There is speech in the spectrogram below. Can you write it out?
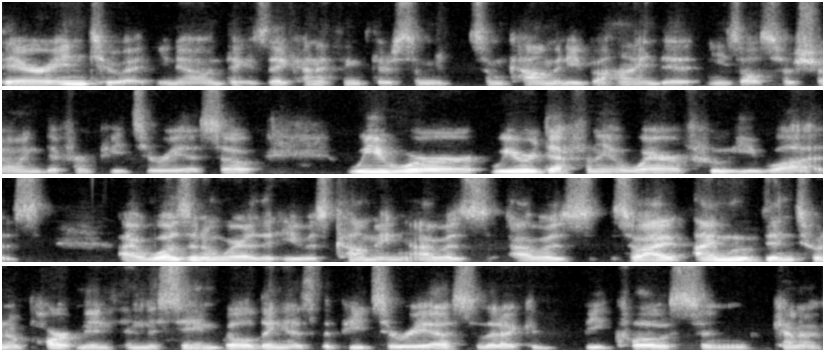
they're into it, you know, and because they kind of think there's some some comedy behind it. And he's also showing different pizzerias, so we were we were definitely aware of who he was. I wasn't aware that he was coming. I was I was so I, I moved into an apartment in the same building as the pizzeria so that I could be close and kind of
